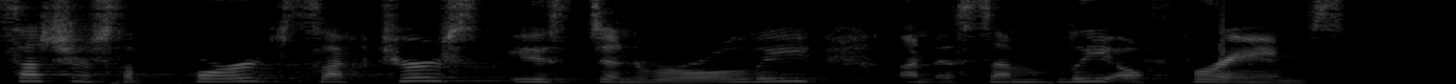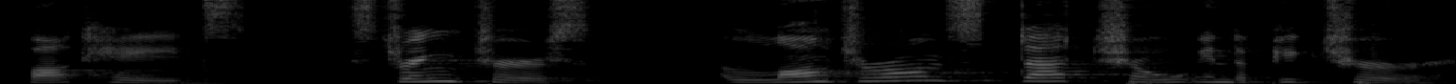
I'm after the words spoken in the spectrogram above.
Such a support structures is generally an assembly of frames, bulkheads, stringers, and longerons that show in the picture.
